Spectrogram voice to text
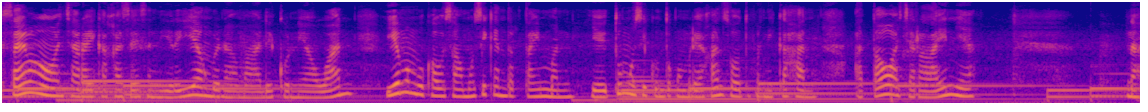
saya mewawancarai kakak saya sendiri yang bernama Ade Kurniawan. Ia membuka usaha musik entertainment, yaitu musik untuk memeriahkan suatu pernikahan atau acara lainnya. Nah,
